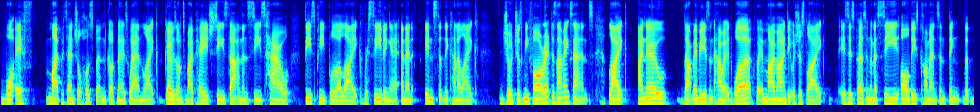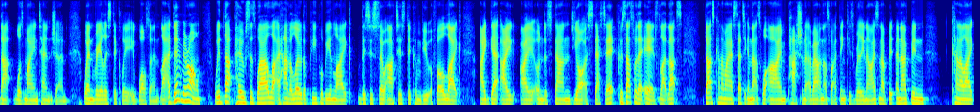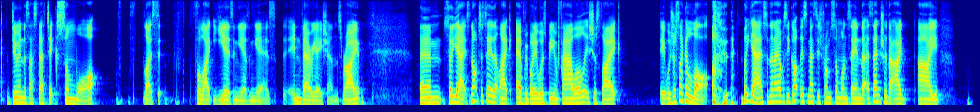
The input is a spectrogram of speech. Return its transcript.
what if my potential husband, God knows when, like goes onto my page, sees that, and then sees how these people are like receiving it, and then instantly kind of like judges me for it. Does that make sense? Like, I know that maybe isn't how it'd work, but in my mind, it was just like, is this person going to see all these comments and think that that was my intention when realistically it wasn't? Like, I don't get me wrong, with that post as well, like, I had a load of people being like, this is so artistic and beautiful. Like, I get, I, I understand your aesthetic because that's what it is. Like, that's, that's kind of my aesthetic and that's what I'm passionate about and that's what I think is really nice. And I've been, and I've been kind of like doing this aesthetic somewhat like for like years and years and years in variations, right? Um, so yeah, it's not to say that like everybody was being foul. It's just like it was just like a lot. but yeah, so then I obviously got this message from someone saying that essentially that I I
